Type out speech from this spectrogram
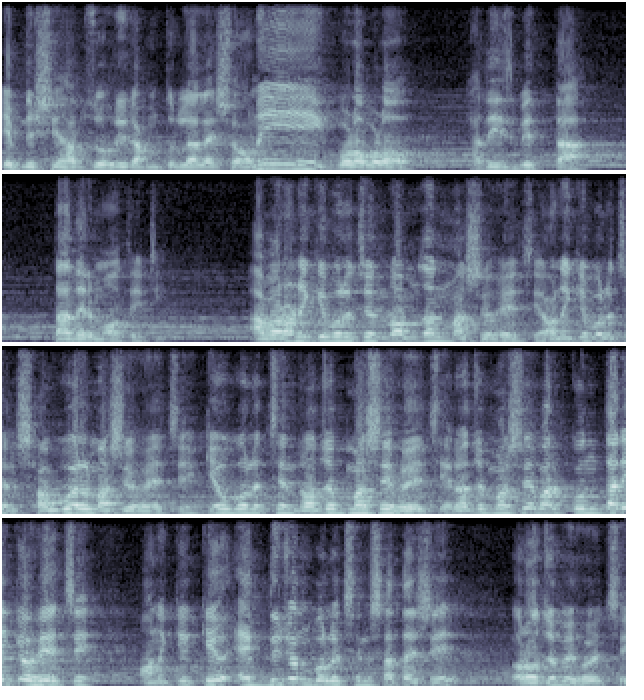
ইবনে শিহাব জোহরি রহমতুল্লাহ সহ অনেক বড় বড় হাদিস বেত্তা তাদের মত এটি। আবার অনেকে বলেছেন রমজান মাসে হয়েছে, অনেকে বলেছেন শাওয়াল মাসে হয়েছে, কেউ বলেছেন রজব মাসে হয়েছে, রজব মাসে আবার কোন তারিখে হয়েছে? অনেকে কেউ, এক দুজন বলেছেন সাতাশে রজবে হয়েছে,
